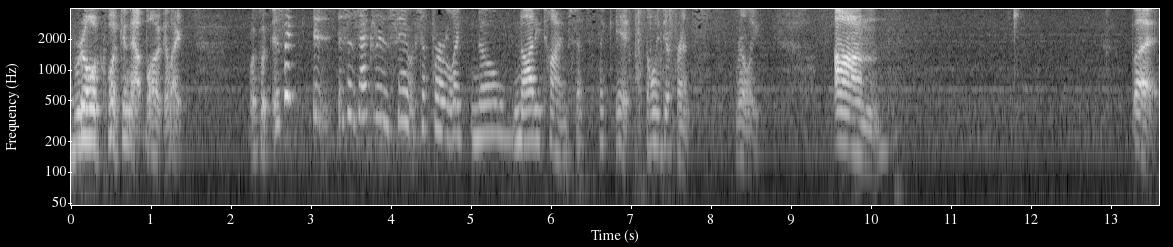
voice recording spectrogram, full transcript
real quick in that book. Like real quick. It's like it's exactly the same except for like no naughty times. That's like it. The only difference, really. Um, but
